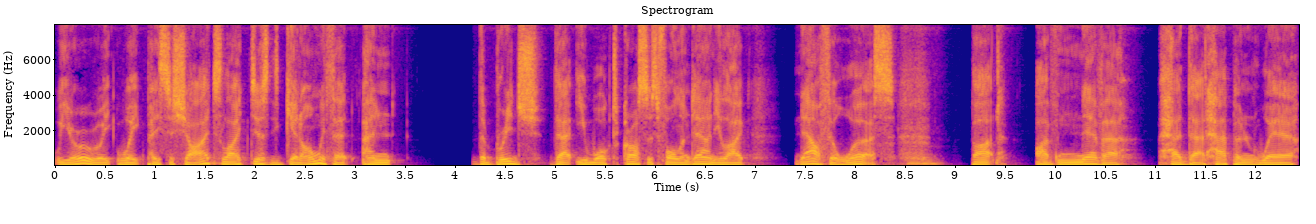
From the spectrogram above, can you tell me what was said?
well, you're a weak, weak piece of shite. Like, just get on with it. And the bridge that you walked across has fallen down. You're like, now I feel worse. But I've never had that happen where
